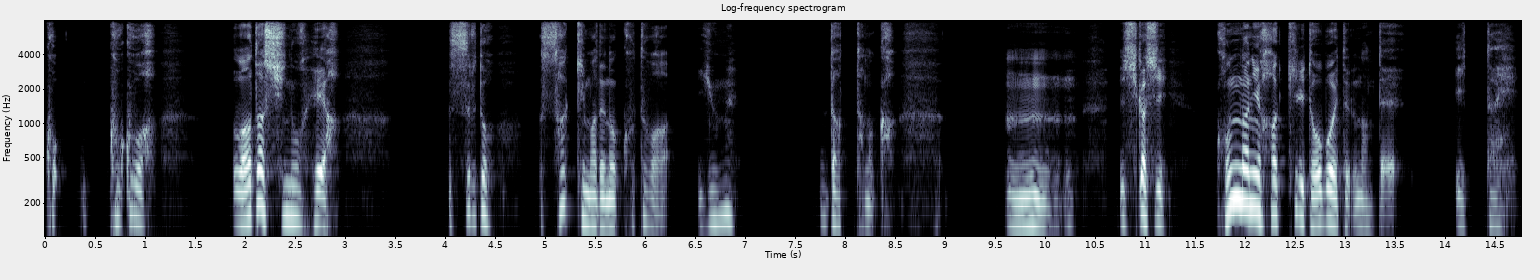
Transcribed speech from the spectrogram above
こ、ここは私の部屋。すると、さっきまでのことは夢だったのか。うーん。しかし、こんなにはっきりと覚えてるなんて、一体。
